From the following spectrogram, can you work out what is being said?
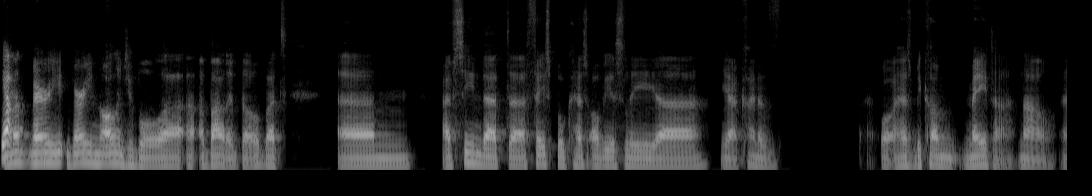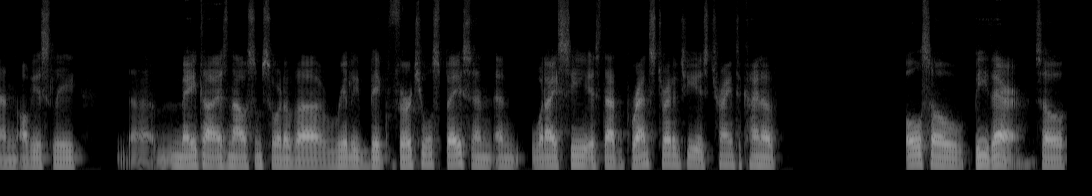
Yeah. I'm not very very knowledgeable uh, about it though, but um, I've seen that uh, Facebook has obviously uh, yeah kind of well has become Meta now, and obviously uh, Meta is now some sort of a really big virtual space, and and what I see is that brand strategy is trying to kind of also be there. So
